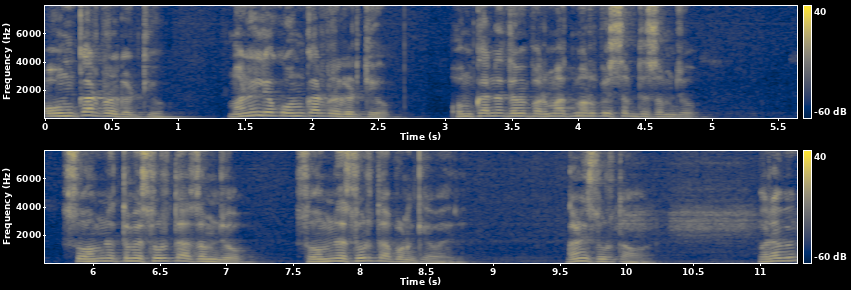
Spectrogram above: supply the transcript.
ઓમકાર પ્રગટ થયો. માની લો કે ઓમકાર પ્રગટ થયો. ઓમકારને તમે પરમાત્મા રૂપી શબ્દ સમજો. સોમને તમે સુરતા સમજો. સોમને સુરતા પણ કહેવાય છે. ઘણી સુરતાઓ બરાબર?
